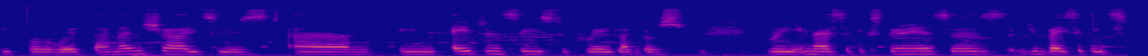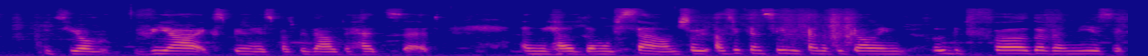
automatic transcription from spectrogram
people with dementia. It's used um, in agencies to create like those really immersive experiences. You basically it's, it's your VR experience, but without the headset. And we help them with sound. So as you can see, we kind of be going a little bit further than music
